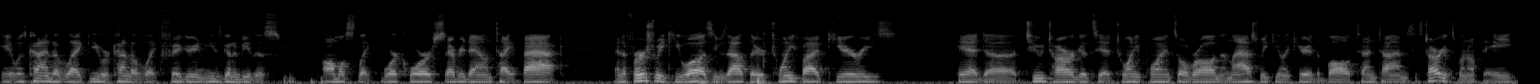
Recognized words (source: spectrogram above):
it was kind of like you were kind of like figuring he's going to be this almost like workhorse, every down type back. And the first week he was, he was out there 25 carries. He had uh, two targets. He had 20 points overall. And then last week he only carried the ball 10 times. His targets went up to eight.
